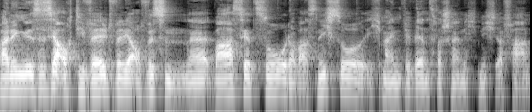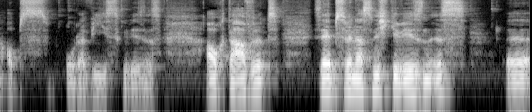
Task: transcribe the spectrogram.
Vor allen Dingen ist es ja auch, die Welt will ja auch wissen, ne? war es jetzt so oder war es nicht so? Ich meine, wir werden es wahrscheinlich nicht erfahren, ob es oder wie es gewesen ist. Auch da wird, selbst wenn das nicht gewesen ist, äh,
